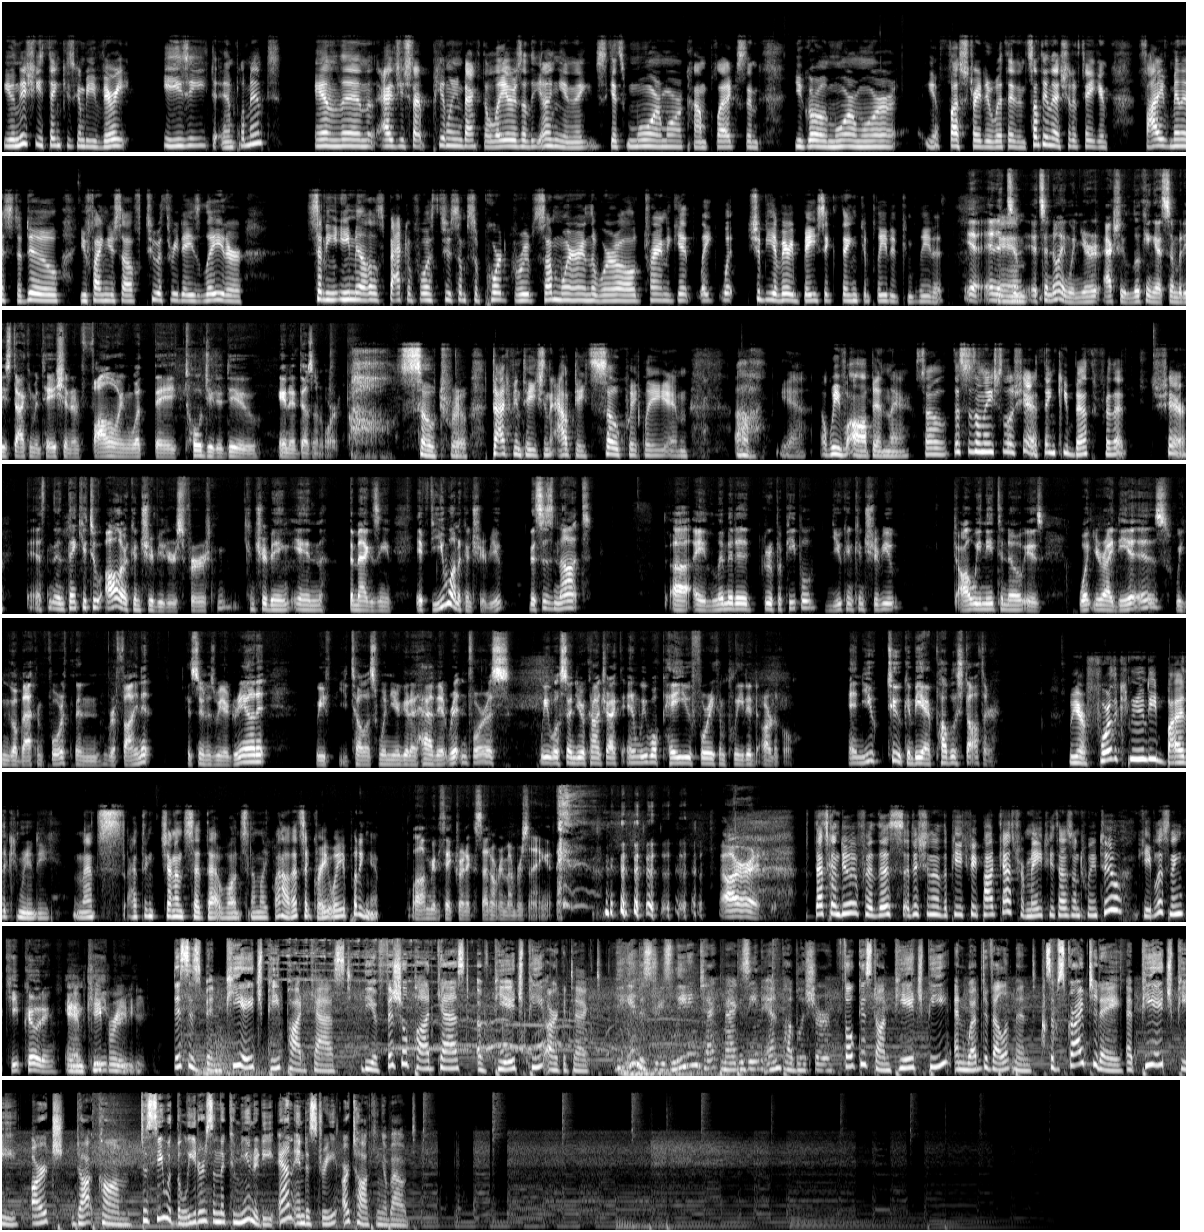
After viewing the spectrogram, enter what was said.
you initially think is going to be very easy to implement, and then as you start peeling back the layers of the onion, it just gets more and more complex, and you grow more and more you know frustrated with it and something that should have taken five minutes to do you find yourself two or three days later sending emails back and forth to some support group somewhere in the world trying to get like what should be a very basic thing completed completed yeah and it's and, it's annoying when you're actually looking at somebody's documentation and following what they told you to do and it doesn't work oh so true documentation outdates so quickly and oh yeah we've all been there so this is a nice little share thank you beth for that share and thank you to all our contributors for contributing in the magazine. If you want to contribute, this is not uh, a limited group of people. You can contribute. All we need to know is what your idea is. We can go back and forth and refine it. As soon as we agree on it, we you tell us when you're going to have it written for us. We will send you a contract and we will pay you for a completed article. And you too can be a published author. We are for the community, by the community. And that's, I think John said that once. And I'm like, wow, that's a great way of putting it. Well, I'm going to take credit because I don't remember saying it. All right. That's going to do it for this edition of the PHP podcast for May 2022. Keep listening, keep coding, and, and keep, keep reading. reading. This has been PHP Podcast, the official podcast of PHP Architect, the industry's leading tech magazine and publisher, focused on PHP and web development. Subscribe today at phparch.com to see what the leaders in the community and industry are talking about.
